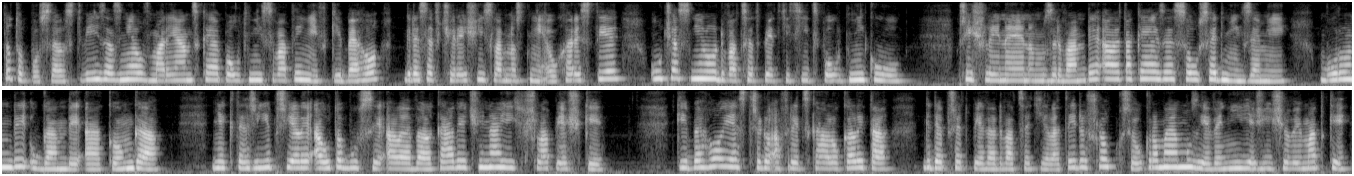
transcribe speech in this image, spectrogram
Toto poselství zaznělo v mariánské poutní svatyni v Kibeho, kde se včerejší slavnostní eucharistie účastnilo 25 tisíc poutníků. Přišli nejenom z Rwandy, ale také ze sousedních zemí Burundi, Ugandy a Konga. Někteří přijeli autobusy, ale velká většina jich šla pěšky. Kibeho je středoafrická lokalita, kde před 25 lety došlo k soukromému zjevení Ježíšovy matky,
